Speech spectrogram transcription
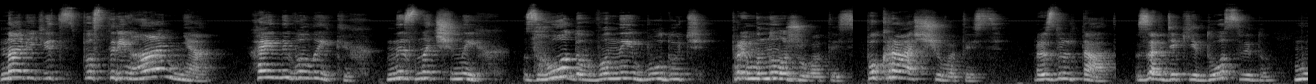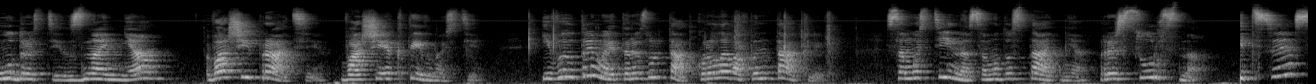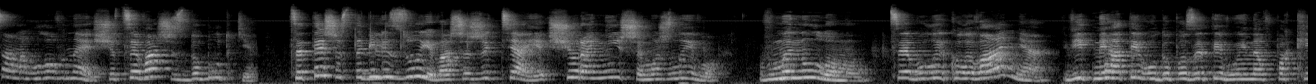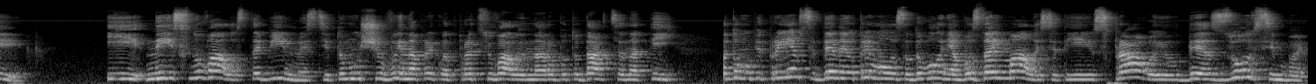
навіть від спостерігання, хай невеликих, незначних. Згодом вони будуть примножуватись, покращуватись результат завдяки досвіду, мудрості, знанням, вашій праці, вашій активності. І ви отримаєте результат. Королева Пентаклів. Самостійна, самодостатня, ресурсна. І це саме головне, що це ваші здобутки. Це те, що стабілізує ваше життя. Якщо раніше, можливо, в минулому це були коливання від негативу до позитиву і навпаки, і не існувало стабільності, тому що ви, наприклад, працювали на роботодавця на тій на тому підприємстві, де не отримали задоволення або займалися тією справою, де зовсім би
